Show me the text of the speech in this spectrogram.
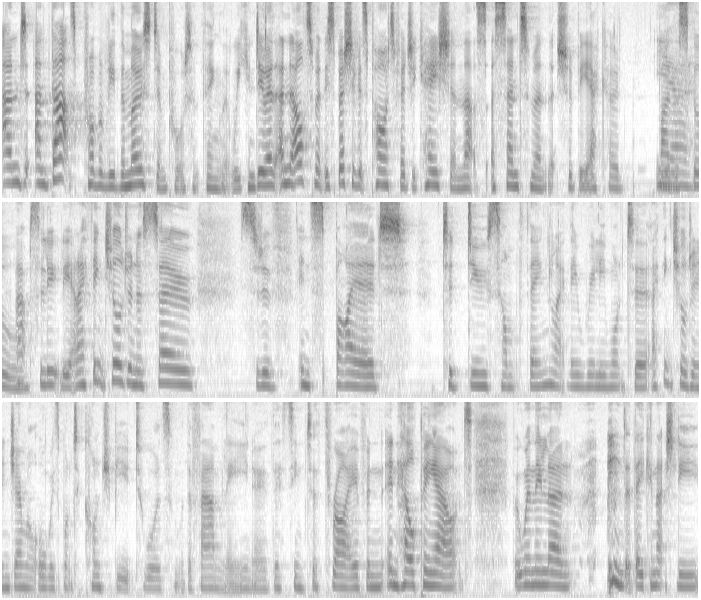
and and that's probably the most important thing that we can do and, and ultimately especially if it's part of education that's a sentiment that should be echoed by yeah, the school. absolutely. And i think children are so sort of inspired to do something like they really want to i think children in general always want to contribute towards the family you know they seem to thrive in, in helping out. But when they learn that they can actually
